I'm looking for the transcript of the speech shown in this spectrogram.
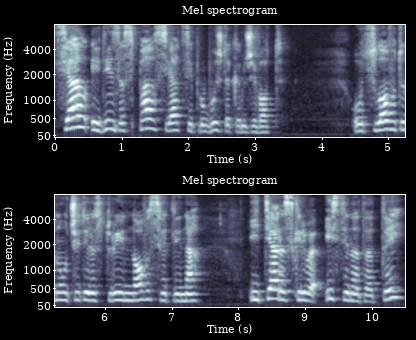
Цял един заспал свят се пробужда към живот. От Словото на Учителя строи нова светлина и тя разкрива истината тъй,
